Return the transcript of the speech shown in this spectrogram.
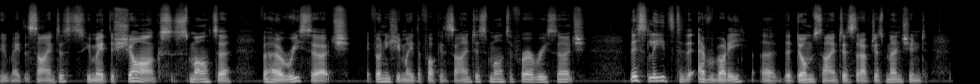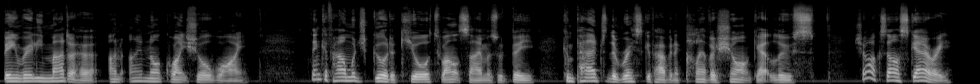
who made the scientists, who made the sharks smarter for her research. If only she made the fucking scientists smarter for her research. This leads to the, everybody, uh, the dumb scientists that I've just mentioned, being really mad at her, and I'm not quite sure why. Think of how much good a cure to Alzheimer's would be, compared to the risk of having a clever shark get loose. Sharks are scary,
